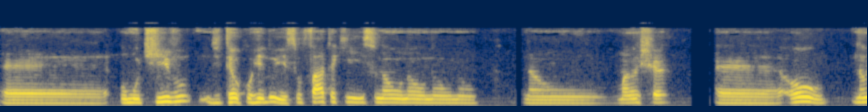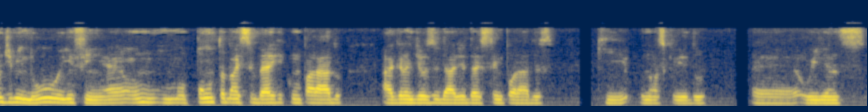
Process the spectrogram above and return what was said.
é, o motivo de ter ocorrido isso. O fato é que isso não não não não, não mancha é, ou não diminui, enfim, é um, uma ponta do iceberg comparado a grandiosidade das temporadas que o nosso querido é, Williams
